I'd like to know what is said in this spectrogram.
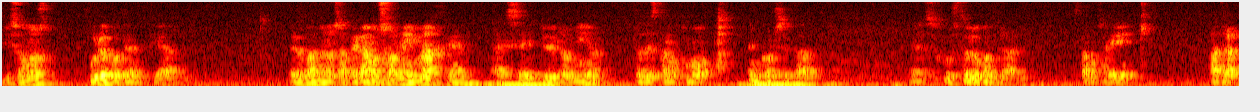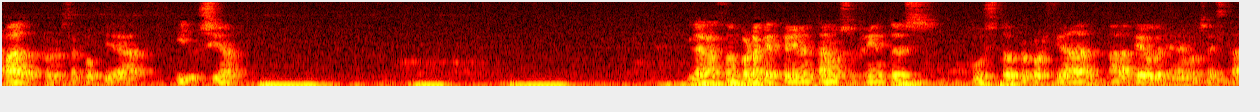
y somos puro potencial. Pero cuando nos apegamos a una imagen, a ese yo y lo mío, entonces estamos como encorsetados. Es justo lo contrario. Estamos ahí atrapados por nuestra propia ilusión. Y la razón por la que experimentamos sufrimiento es justo proporcional al apego que tenemos a esta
